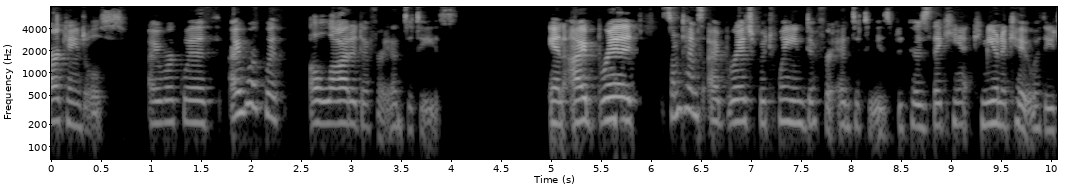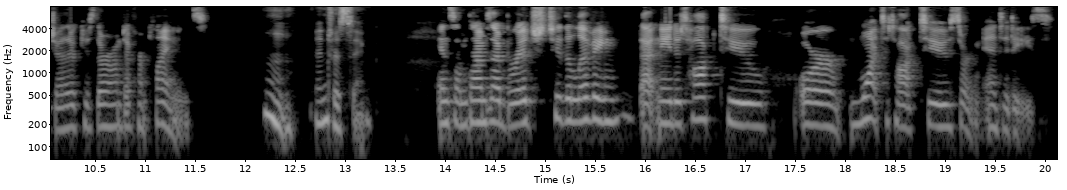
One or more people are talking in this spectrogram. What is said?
archangels. I work with I work with a lot of different entities. And I bridge sometimes I bridge between different entities because they can't communicate with each other because they're on different planes. Hmm. Interesting. And sometimes I bridge to the living that need to talk to or want to talk to certain entities.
